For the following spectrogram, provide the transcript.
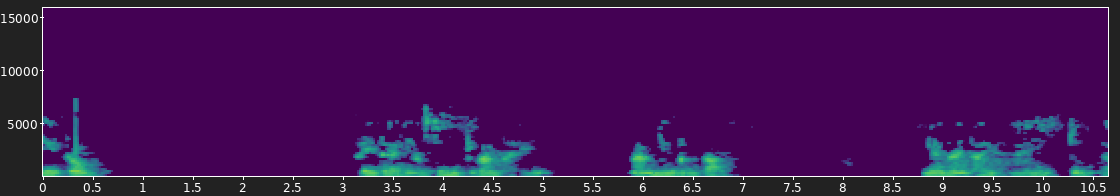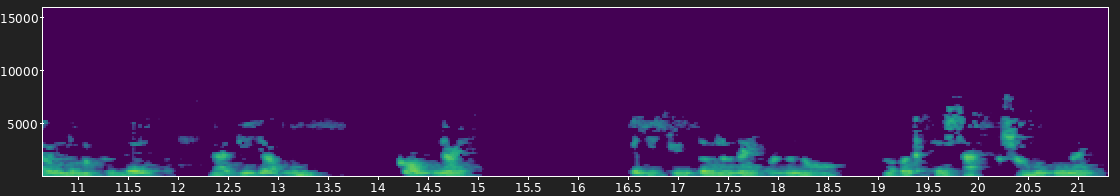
dày công thầy đã giáo sinh một cái bản thể, mang nhiều bệnh tật ngày nay thầy phải tuân theo lệnh thượng đế là đi giáo huấn con ngài. Để di chuyển từ nơi này qua nơi nọ và với cái thể xác 60 tuổi này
